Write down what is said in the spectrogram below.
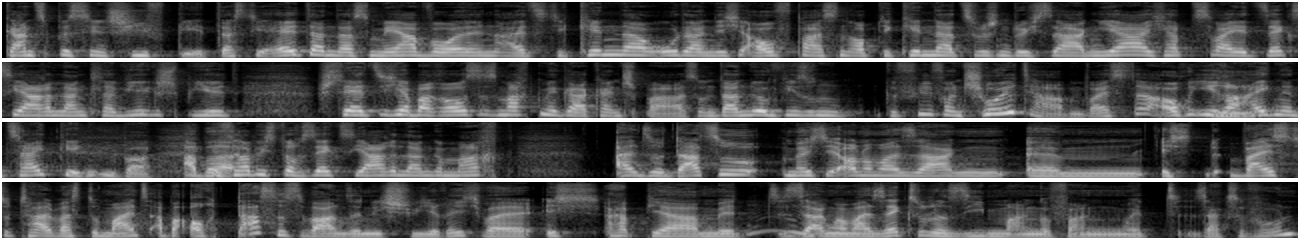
ganz bisschen schief geht, dass die Eltern das mehr wollen als die Kinder oder nicht aufpassen, ob die Kinder zwischendurch sagen, ja, ich habe zwar jetzt sechs Jahre lang Klavier gespielt, stellt sich aber raus, es macht mir gar keinen Spaß und dann irgendwie so ein Gefühl von Schuld haben, weißt du, auch ihrer eigenen Zeit gegenüber. Aber- jetzt habe ich es doch sechs Jahre lang gemacht. Also dazu möchte ich auch nochmal sagen, ähm, ich weiß total, was du meinst, aber auch das ist wahnsinnig schwierig, weil ich habe ja mit, sagen wir mal, sechs oder sieben angefangen mit Saxophon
